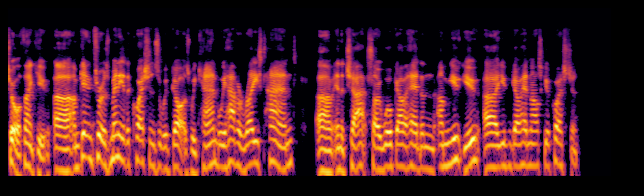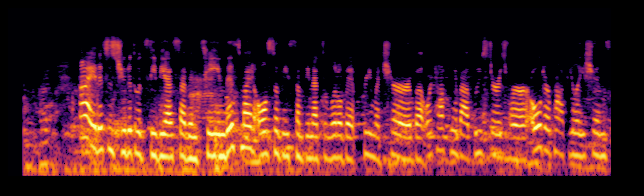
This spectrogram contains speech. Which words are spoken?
Sure, thank you. Uh, I'm getting through as many of the questions that we've got as we can. We have a raised hand um, in the chat, so we'll go ahead and unmute you. Uh, you can go ahead and ask your question. Hi, this is Judith with CBS 17. This might also be something that's a little bit premature, but we're talking about boosters for older populations.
